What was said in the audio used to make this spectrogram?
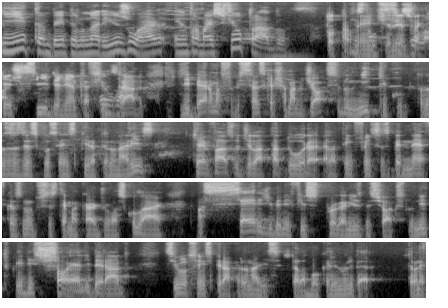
E também pelo nariz o ar entra mais filtrado. Totalmente, ele entra aquecido, ele entra filtrado, Exato. libera uma substância que é chamada de óxido nítrico, todas as vezes que você respira pelo nariz, que é vasodilatadora, ela tem influências benéficas no sistema cardiovascular, uma série de benefícios para o organismo esse óxido nítrico, ele só é liberado se você inspirar pelo nariz, pela boca ele não libera. Então, é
